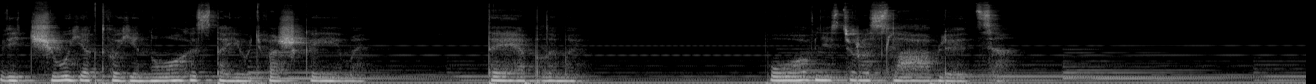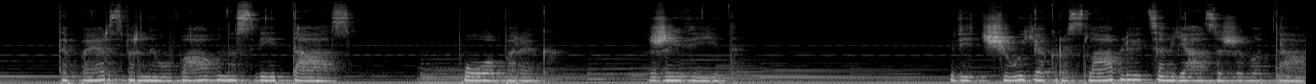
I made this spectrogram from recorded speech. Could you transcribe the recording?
Відчуй, як твої ноги стають важкими, теплими, повністю розслаблюються. Тепер зверни увагу на свій таз поперек, живіт. Відчуй, як розслаблюються м'язи живота,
